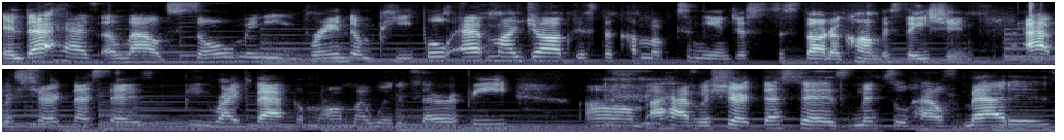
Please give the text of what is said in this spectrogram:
and that has allowed so many random people at my job just to come up to me and just to start a conversation i have a shirt that says be right back i'm on my way to therapy um, i have a shirt that says mental health matters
